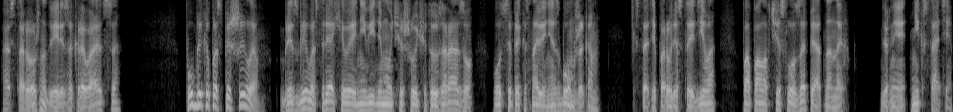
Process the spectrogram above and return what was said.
Осторожно, двери закрываются. Публика поспешила, брезгливо стряхивая невидимую чешуйчатую заразу от соприкосновения с бомжиком. Кстати, породистая дива попала в число запятнанных. Вернее, не кстати.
